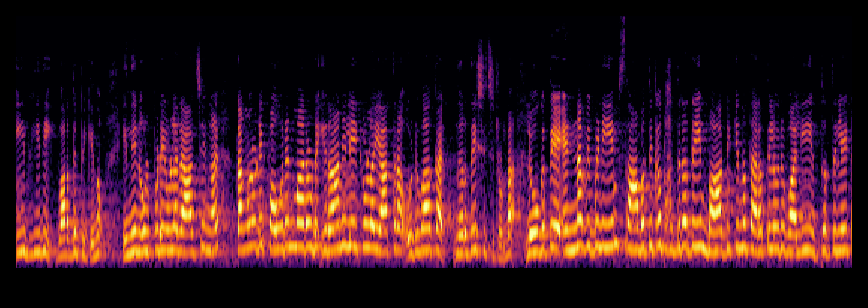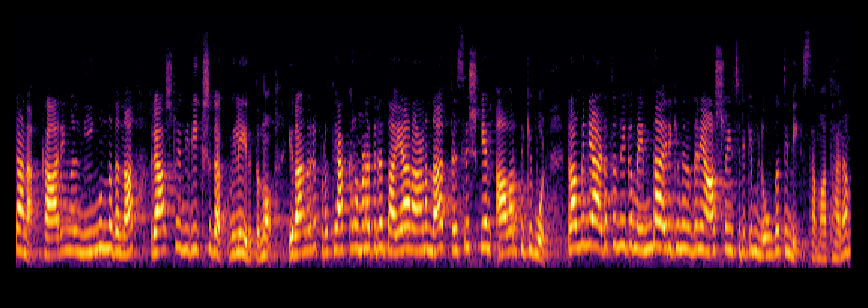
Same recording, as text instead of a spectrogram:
ഈ ഭീതി വർദ്ധിപ്പിക്കുന്നു. ഇന്ത്യൻ ഉൾപ്പെടെയുള്ള രാജ്യങ്ങൾ തങ്ങളുടെ പൗരന്മാരോട് ഇറാനിലേക്കുള്ള യാത്ര ഒഴിവാക്കാൻ നിർദ്ദേശിച്ചിട്ടുണ്ട്. ലോകത്തെ എണ്ണ വിപണിയും സാമ്പത്തിക ഭദ്രതയും ബാധിക്കുന്ന തരത്തിലൊരു വലിയ യുദ്ധത്തിലേക്കാണ് കാര്യങ്ങൾ നീങ്ങുന്നതെന്ന് രാഷ്ട്രീയ നിരീക്ഷകർ വിലയിരുത്തുന്നു. ഇറാൻ ഒരു പ്രത്യാക്രമണത്തിന് തയ്യാറാണെന്ന് പെസിഷ്കിയൻ ആവർത്തിക്കുമ്പോൾ ട്രംപിന്റെ അടുത്ത നീക്കം എന്തായിരിക്കും എന്നതിനെ ആശ്രയിച്ചിരിക്കും ലോകത്തിന്റെ സമാധാനം.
